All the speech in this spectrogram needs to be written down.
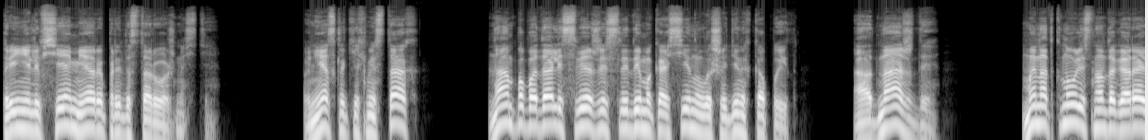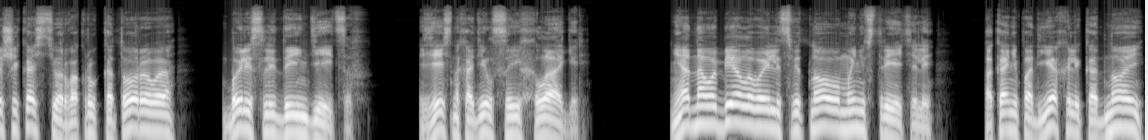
приняли все меры предосторожности. В нескольких местах нам попадались свежие следы мокасин и лошадиных копыт. А однажды мы наткнулись на догорающий костер, вокруг которого были следы индейцев. Здесь находился их лагерь. Ни одного белого или цветного мы не встретили, пока не подъехали к одной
